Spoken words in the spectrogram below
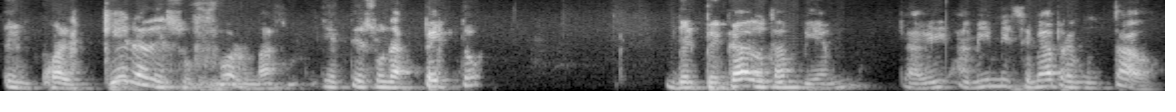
en cualquiera de sus formas, y este es un aspecto del pecado también, que a mí, se me ha preguntado,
